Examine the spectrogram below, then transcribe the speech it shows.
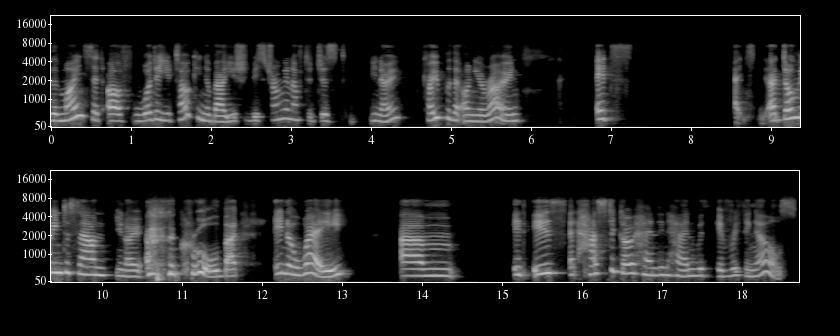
the mindset of what are you talking about? You should be strong enough to just you know cope with it on your own. It's I, I don't mean to sound, you know, cruel, but in a way, um, it is it has to go hand in hand with everything else.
